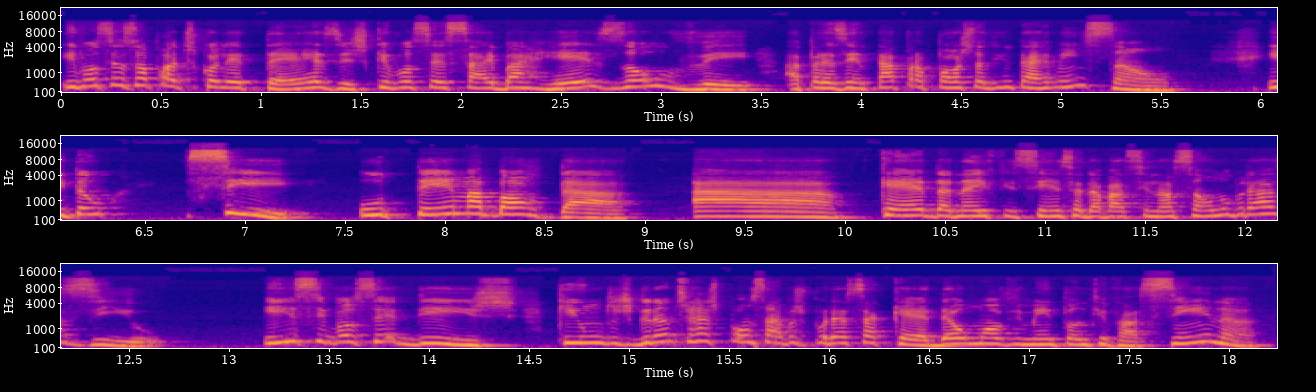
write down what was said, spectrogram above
e você só pode escolher teses que você saiba resolver, apresentar proposta de intervenção. Então, se o tema abordar a queda na eficiência da vacinação no Brasil. E se você diz que um dos grandes responsáveis por essa queda é o movimento antivacina,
